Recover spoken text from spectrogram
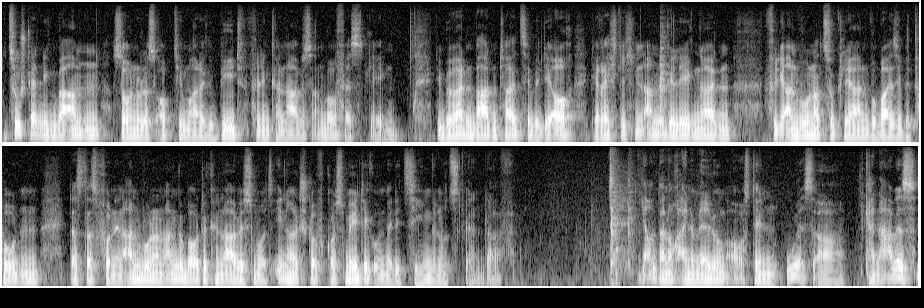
die zuständigen Beamten sollen nur das optimale Gebiet für den Cannabisanbau festlegen. Die Behörden baten Thai CBD auch, die rechtlichen Angelegenheiten für die Anwohner zu klären, wobei sie betonten, dass das von den Anwohnern angebaute Cannabis nur als Inhaltsstoff, Kosmetik und Medizin genutzt werden darf. Ja, und dann noch eine Meldung aus den USA. Cannabis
